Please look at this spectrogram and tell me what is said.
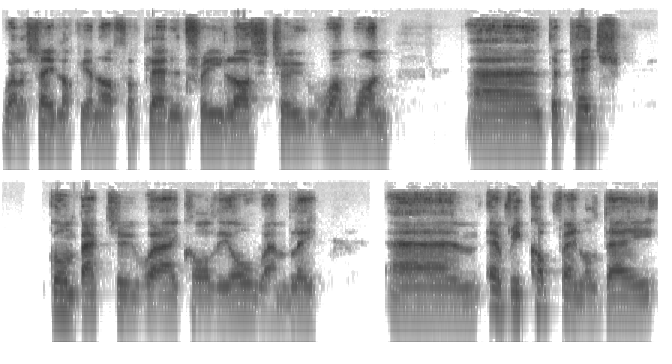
well, I say lucky enough, I've played in three, lost two, one one. And the pitch, going back to what I call the old Wembley, um, every cup final day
